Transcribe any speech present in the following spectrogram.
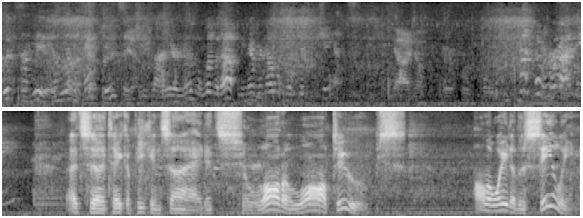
good for you. You don't have to since she's not here. You have to live it up. You never know when you'll get the chance. Yeah, I know. right? Let's uh, take a peek inside. It's wall to wall tubes, all the way to the ceiling.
